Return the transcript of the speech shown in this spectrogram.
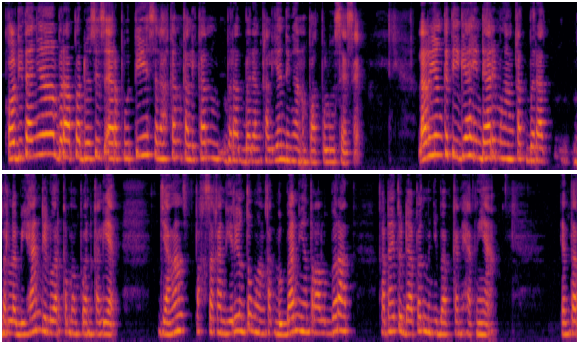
Kalau ditanya berapa dosis air putih, silahkan kalikan berat badan kalian dengan 40 cc. Lalu yang ketiga, hindari mengangkat berat berlebihan di luar kemampuan kalian. Jangan paksakan diri untuk mengangkat beban yang terlalu berat, karena itu dapat menyebabkan hernia. Yang, ter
